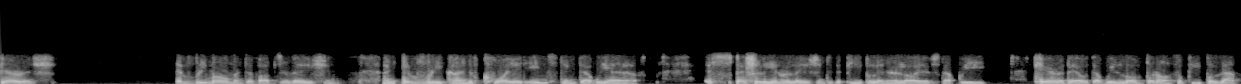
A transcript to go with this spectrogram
cherish every moment of observation and every kind of quiet instinct that we have, especially in relation to the people in our lives that we care about, that we love, but also people that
